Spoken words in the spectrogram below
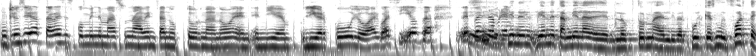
inclusive hasta a veces conviene más una venta nocturna, ¿no? En, en Liverpool o algo así, o sea, depende. viene, viene también la de nocturna de Liverpool, que es muy fuerte.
